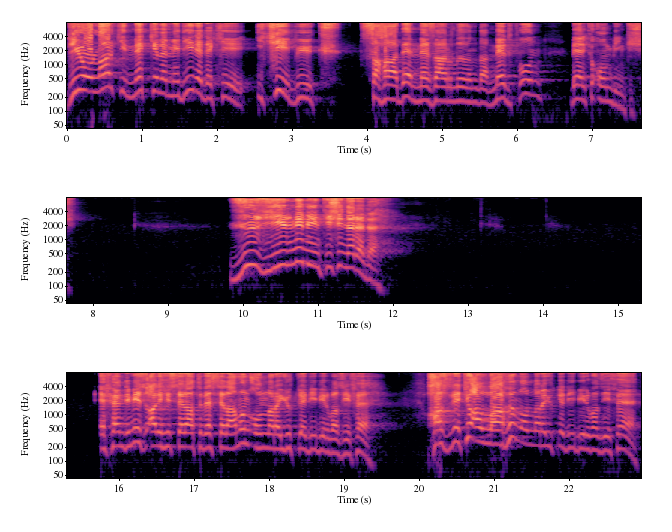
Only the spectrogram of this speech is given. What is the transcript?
diyorlar ki Mekke ve Medine'deki iki büyük sahabe mezarlığında medfun belki 10 bin kişi. 120 bin kişi nerede? Efendimiz Aleyhisselatü Vesselam'ın onlara yüklediği bir vazife. Hazreti Allah'ın onlara yüklediği bir vazife.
